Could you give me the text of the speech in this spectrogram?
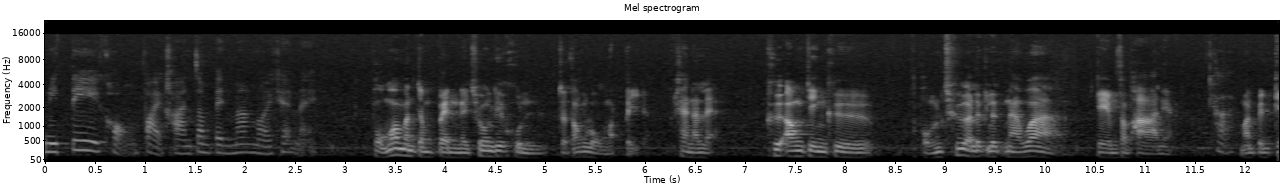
unity ของฝ่ายค้านจำเป็นมากน้อยแค่ไหน ผมว่ามันจำเป็นในช่วงที่คุณจะต้องลงมติอะแค่นั้นแหละ คือเอาจริงๆคือผมเชื่อลึกๆนะว่าเกมสภาเนี่ยค่ะมันเป็นเก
